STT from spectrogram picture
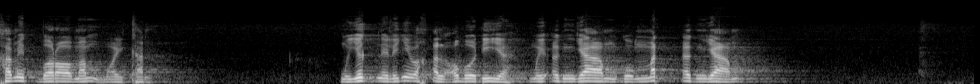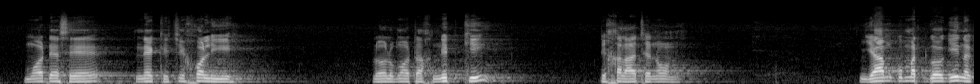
xamit boroomam mooy kan mu yëg ne li ñuy wax al ubudiya muy ak njaam gu mat ak njaam moo desee nekk ci xol yi loolu moo tax nit ki di xalaate noonu njaam gu mat googi nag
